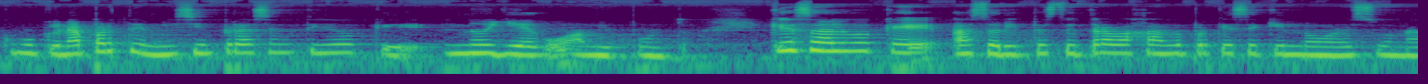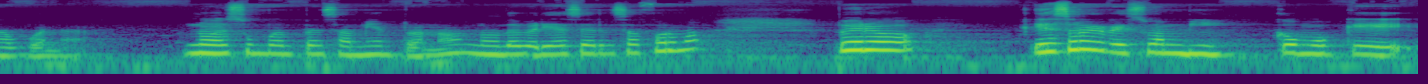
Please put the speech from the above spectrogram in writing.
como que una parte de mí siempre ha sentido que no llego a mi punto. Que es algo que hasta ahorita estoy trabajando porque sé que no es una buena, no es un buen pensamiento, ¿no? No debería ser de esa forma. Pero eso regresó a mí, como que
